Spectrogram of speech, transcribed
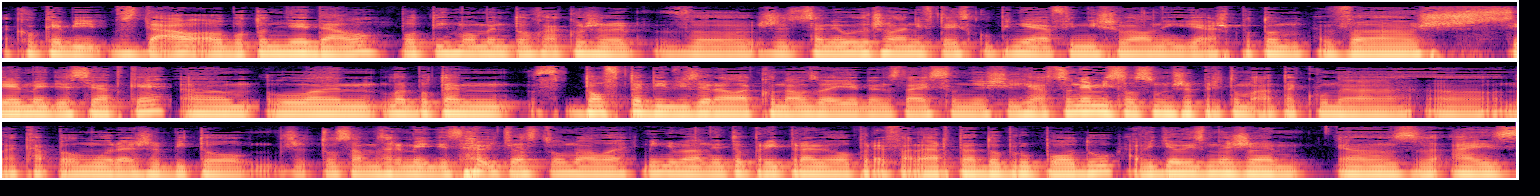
ako keby vzdal, alebo to nedal po tých momentoch, akože v, že sa neudržal ani v tej skupine a finišoval niekde až potom v 7. desiatke, um, len, lebo ten dovtedy vyzeral ako naozaj jeden z najsilnejších. Ja som nemyslel som, že pri tom ataku na, uh, na Kapelmúre, že by to, že to samozrejme ide za víťazstvom, ale minimálne to pripravilo pre fanarta dobrú pôdu a videli sme, že uh, z, aj s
